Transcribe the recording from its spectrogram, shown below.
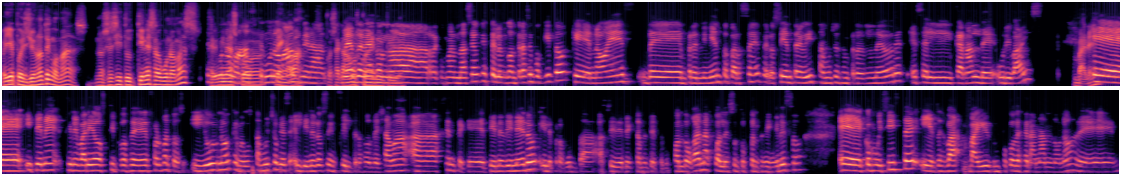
Oye, pues yo no tengo más. No sé si tú tienes alguno más. Tengo Terminas uno más, con... tengo uno más. Mira, pues voy a terminar con, una recomendación que te lo encontré hace poquito, que no es de emprendimiento per se, pero sí entrevista a muchos emprendedores. Es el canal de Uribais. Vale. Eh, y tiene, tiene varios tipos de formatos. Y uno que me gusta mucho que es el dinero sin filtros, donde llama a gente que tiene dinero y le pregunta así directamente, ¿cuándo ganas? ¿Cuáles son tus fuentes de ingreso? Eh, ¿Cómo hiciste? Y entonces va, va, a ir un poco desgranando, ¿no? De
